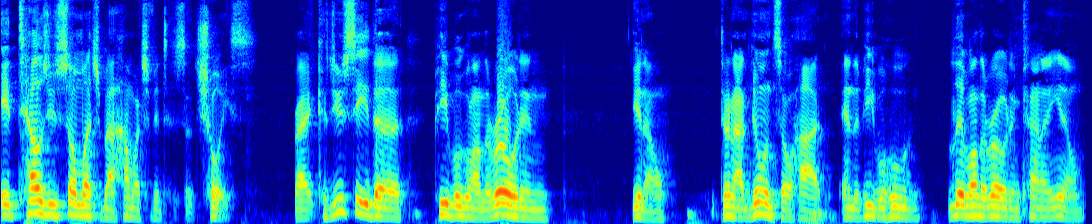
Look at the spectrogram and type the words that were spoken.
it tells you so much about how much of it is a choice, right? Because you see the people go on the road and, you know, they're not doing so hot, and the people who live on the road and kind of, you know,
